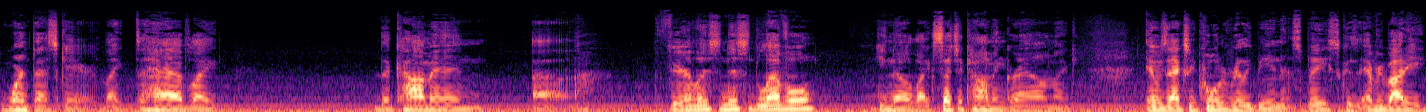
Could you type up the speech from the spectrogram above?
weren't that scared. Like to have like the common uh, fearlessness level, you know, like such a common ground. Like it was actually cool to really be in that space because everybody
